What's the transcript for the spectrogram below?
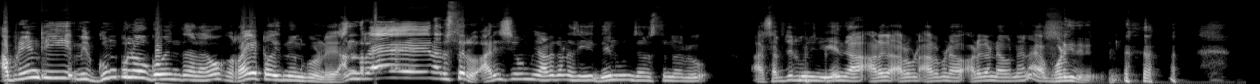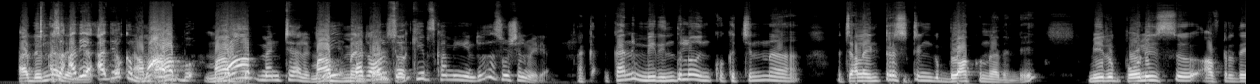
అప్పుడు ఏంటి మీరు గుంపులో గోవిందలాగా ఒక రైట్ అయింది అనుకోండి అందరే అరుస్తారు అరిసి మీరు అడగండి దేని గురించి అరుస్తున్నారు ఆ సబ్జెక్ట్ గురించి ఏంది? అడగ అడగ- అడగండి అడగండి ఎవరినైనా ఎవరికి తెలియదు అది అది అది ఒక mob mentality that also. Keeps coming in to the social media కానీ మీరు ఇందులో ఇంకొక చిన్న చాలా ఇంట్రెస్టింగ్ బ్లాక్ ఉన్నదండి. మీరు police after they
